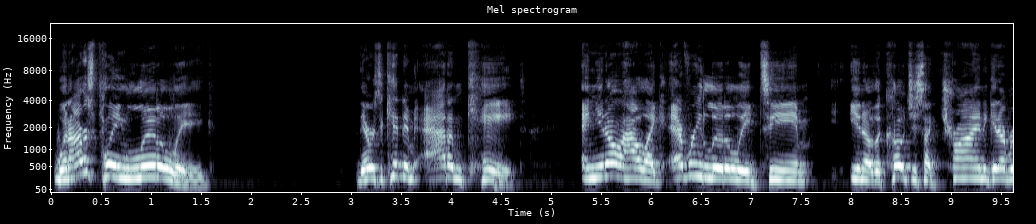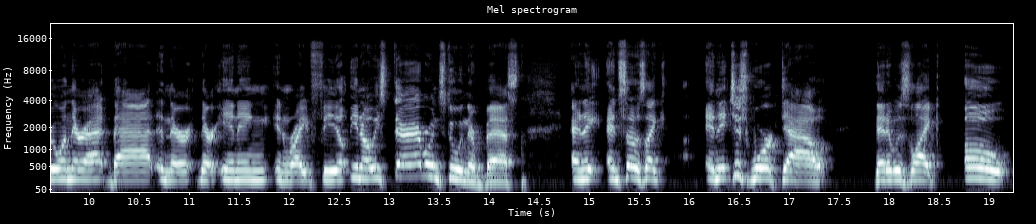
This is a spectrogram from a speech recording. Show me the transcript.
when I was playing Little League, there was a kid named Adam Kate. And you know how like every Little League team, you know, the coach is like trying to get everyone there at bat and they're they're inning in right field. You know, he's there, everyone's doing their best. And it, and so it was like, and it just worked out that it was like, oh,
